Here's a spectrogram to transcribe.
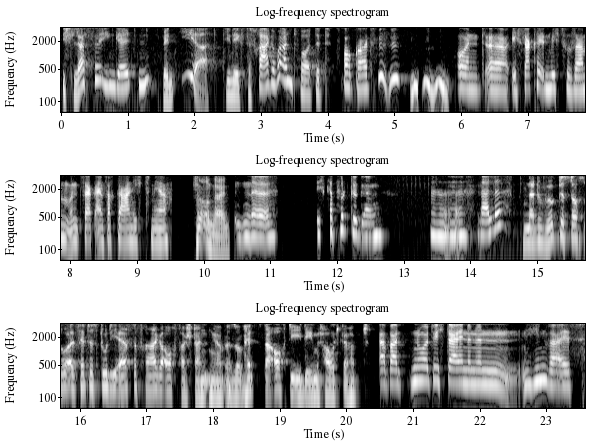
ich lasse ihn gelten, wenn ihr die nächste Frage beantwortet. Oh Gott. Und äh, ich sacke in mich zusammen und sag einfach gar nichts mehr. Oh nein. Äh, ist kaputt gegangen. Äh, Nalle? Na, du wirktest doch so, als hättest du die erste Frage auch verstanden gehabt. Also hättest da auch die Idee mit Haut gehabt. Aber nur durch deinen Hinweis.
